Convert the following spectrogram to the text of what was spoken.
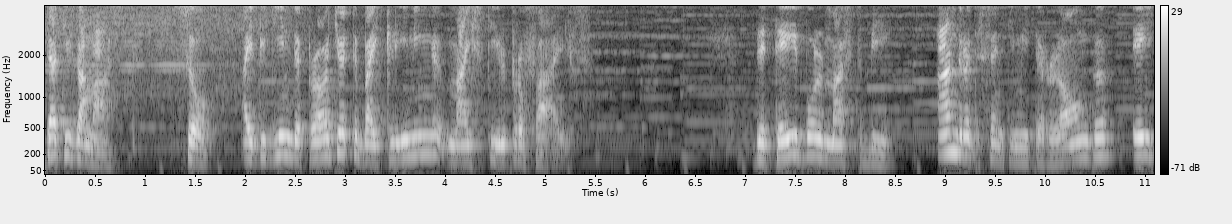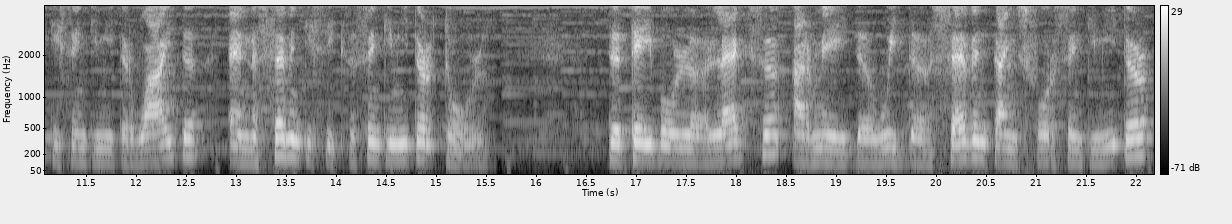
that is a must. So, I begin the project by cleaning my steel profiles. The table must be 100 cm long, 80 cm wide and 76 cm tall. The table legs are made with 7 times 4 cm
